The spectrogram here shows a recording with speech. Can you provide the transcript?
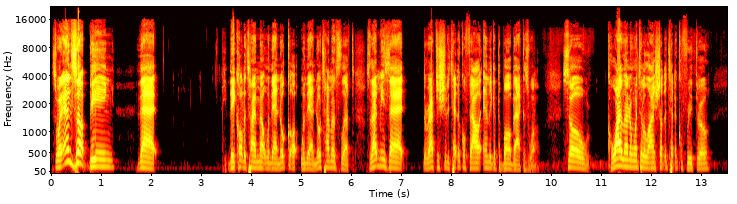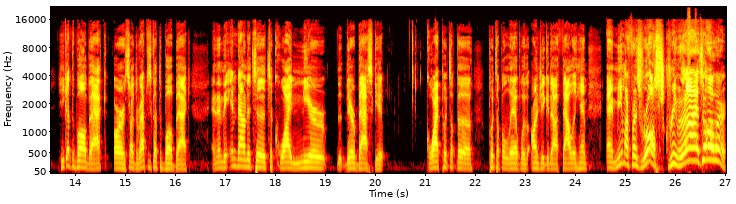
So it ends up being that they called a timeout when they had no call, when they had no timeouts left. So that means that the Raptors shoot a technical foul and they get the ball back as well. So Kawhi Leonard went to the line, shot the technical free throw. He got the ball back, or sorry, the Raptors got the ball back, and then they inbounded to to Kawhi near the, their basket. Kawhi puts up the puts up a layup with Andre Iguodala fouling him, and me and my friends were all screaming, "Ah, it's over!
